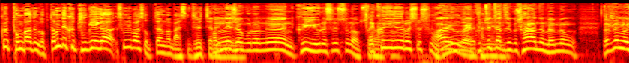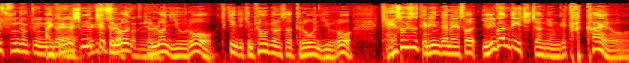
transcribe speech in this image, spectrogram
그 돈 받은 거 없다. 근데 그 두 개가 성립할 수 없다는 건 말씀드렸잖아요. 법리적으로는 그 이유를 쓸 수는 없어요. 네, 그 이유를 쓸 수는 아유, 없는 왜 거예요. 구태타. 들고 사람들 몇 명, 몇백 명씩 죽은 적도 있는데. 아니 그리고 이렇게 쓸 16체 수가 변론 없거든요. 변론 이후로 특히 이제 김평호 변호사 들어온 이후로 계속해서 대리인단에서 일관되게 주장해온 게 각하예요.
